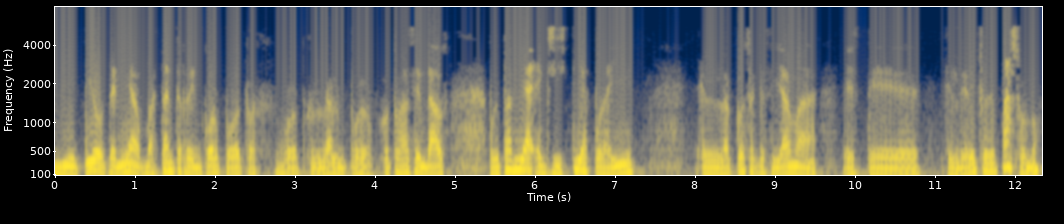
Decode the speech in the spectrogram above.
mi tío tenía bastante rencor por otros, por, otros hacendados, porque todavía existía por ahí la cosa que se llama este el derecho de paso, ¿no?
